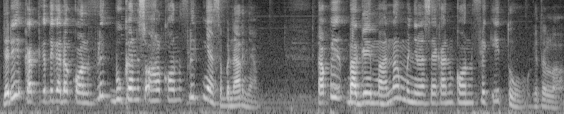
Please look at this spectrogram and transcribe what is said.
Jadi ketika ada konflik bukan soal konfliknya sebenarnya. Tapi bagaimana menyelesaikan konflik itu gitu loh.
